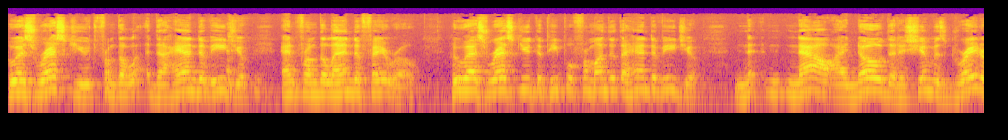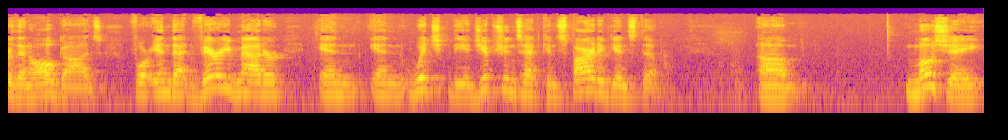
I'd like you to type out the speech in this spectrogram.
who has rescued from the, the hand of Egypt and from the land of Pharaoh, who has rescued the people from under the hand of Egypt. N- now I know that Hashem is greater than all gods, for in that very matter in, in which the Egyptians had conspired against them. Um, Moshe's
